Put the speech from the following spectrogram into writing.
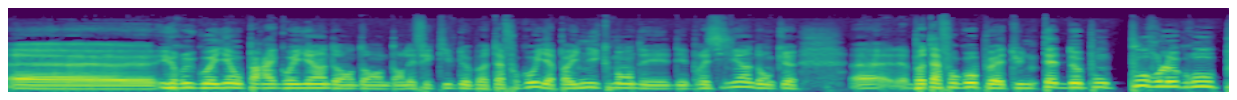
euh, uruguayen ou paraguayen dans, dans, l'effectif de Botafogo. Il n'y a pas uniquement des, Brésiliens. Donc euh, Botafogo peut être une tête de pont pour le groupe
